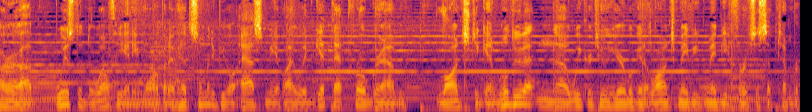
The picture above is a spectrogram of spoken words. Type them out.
or uh, Wisdom to Wealthy anymore, but I've had so many people ask me if I would get that program launched again. We'll do that in a week or two here. We'll get it launched, maybe maybe first of September.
